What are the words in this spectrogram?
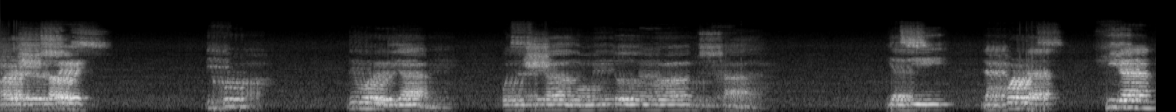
ahora ya lo sabes. Disculpa, debo retirarme, pues ha llegado el momento de una nueva encrucijada. Y así, las puertas giran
